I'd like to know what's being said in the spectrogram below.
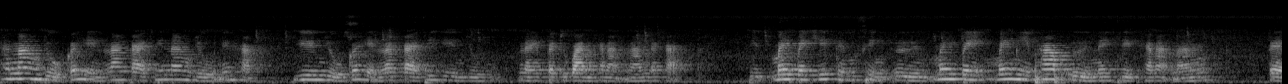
ถ้านั่งอยู่ก็เห็นร่างกายที่นั่งอยู่นี่ค่ะ ยืนอยู่ก็เห็นร่างกายที่ยืนอยู่ในปัจจุบันขณะนั้นนะคะจิตไม่ไปคิดถึงสิ่งอื่น ไม่ไปไม่มีภาพอื่นในจิตขณะนั้น แต่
